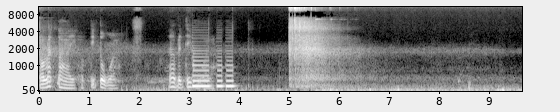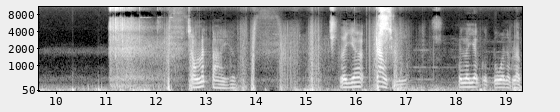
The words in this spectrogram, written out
สองนัดตายครับที่ตัว ถ้าเป็นที่หัวล่ะ สองนัดตายครับ ระยะเก้าสิบเมตรเป็นระยะกดตัวสำหรับ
